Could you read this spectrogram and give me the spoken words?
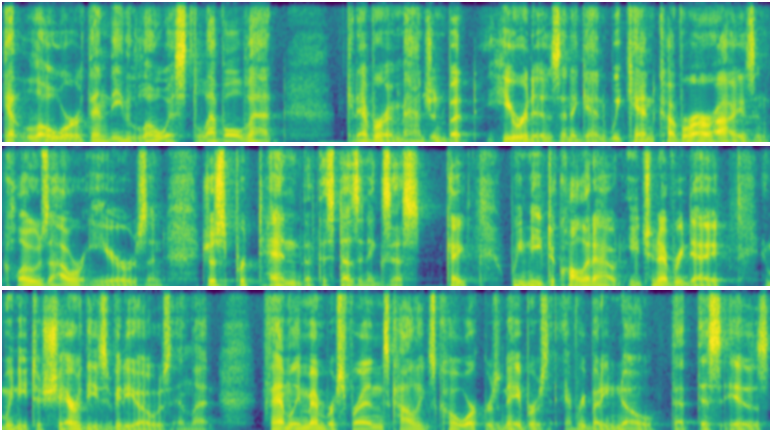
get lower than the lowest level that could ever imagine? But here it is. And again, we can't cover our eyes and close our ears and just pretend that this doesn't exist. Okay. We need to call it out each and every day, and we need to share these videos and let family members, friends, colleagues, coworkers, neighbors, everybody know that this is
